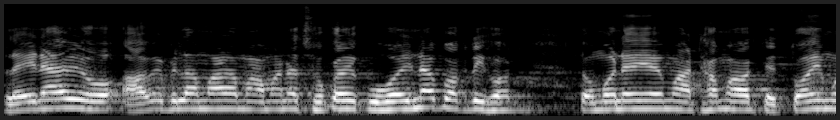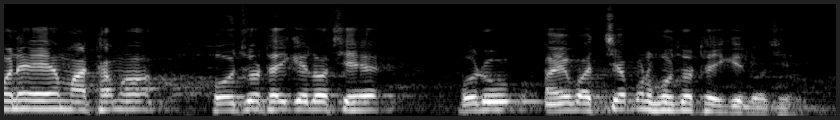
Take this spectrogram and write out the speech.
લઈને આવ્યો. આવે પેલા મારા મામાના છોકરાએ કુંવરી ના પકડી હોત, તો મને એ માથામાં વાગતે તોય મને એ માથામાં હોજો થઈ ગયેલો છે. બધું અહીં વચ્ચે પણ હોજો થઈ ગયેલો છે.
